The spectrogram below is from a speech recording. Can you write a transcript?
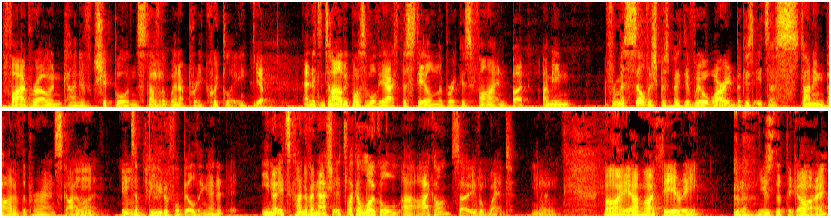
fibro and kind of chipboard and stuff hmm. that went up pretty quickly. Yep. And it's entirely possible the act, the steel and the brick is fine. But I mean, from a selfish perspective, we were worried because it's a stunning part of the Prahran skyline. It's a beautiful building, and it, you know, it's kind of a national. It's like a local uh, icon. So if it went, you know, My uh, my theory is that the guy.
